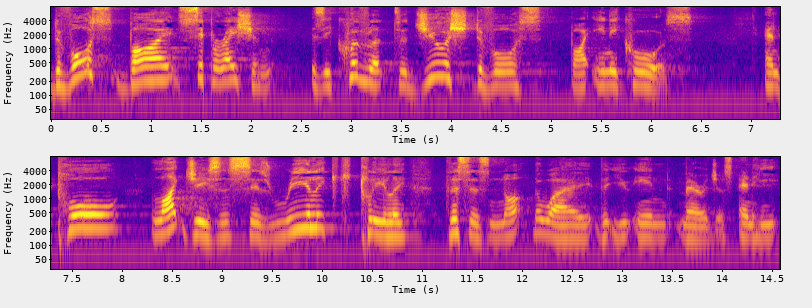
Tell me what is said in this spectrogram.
Divorce by separation is equivalent to Jewish divorce by any cause. And Paul, like Jesus, says really clearly this is not the way that you end marriages. And he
